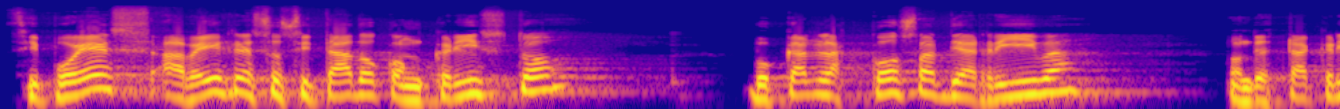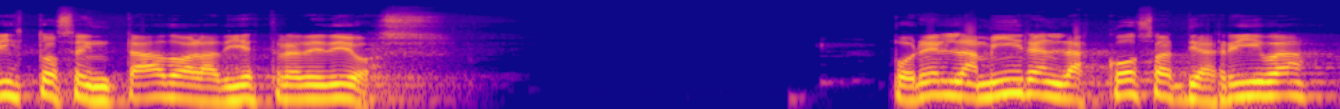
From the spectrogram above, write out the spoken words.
Si pues habéis resucitado con Cristo, buscad las cosas de arriba, donde está Cristo sentado a la diestra de Dios. Poner la mira en las cosas de arriba,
